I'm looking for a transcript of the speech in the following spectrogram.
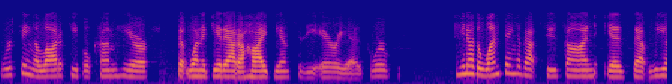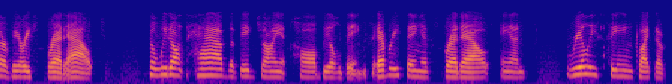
we're seeing a lot of people come here that want to get out of high density areas. We're you know the one thing about Tucson is that we are very spread out. So we don't have the big giant tall buildings. Everything is spread out and really seems like a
